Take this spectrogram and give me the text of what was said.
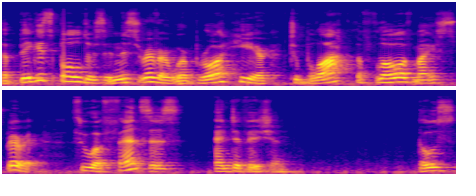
the biggest boulders in this river were brought here to block the flow of my spirit through offenses and division. Those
